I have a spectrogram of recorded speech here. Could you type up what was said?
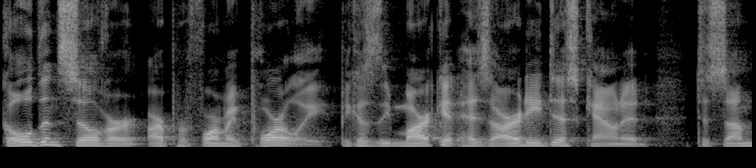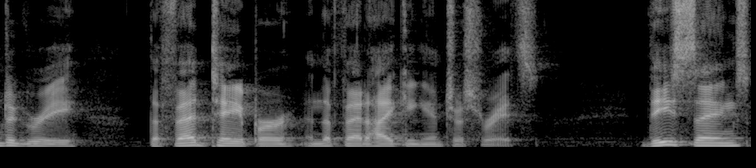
Gold and silver are performing poorly because the market has already discounted to some degree the Fed taper and the Fed hiking interest rates. These things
